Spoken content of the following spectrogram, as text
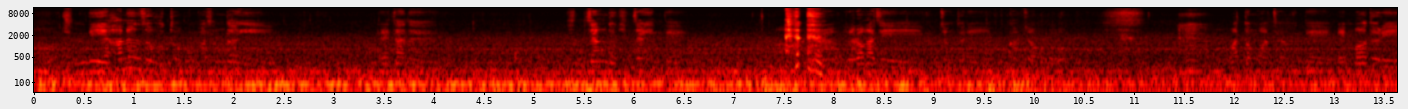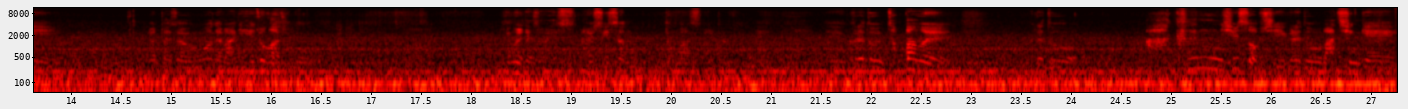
어, 준비하면서부터 뭔가 상당히 일단은 긴장도 긴장인데 아, 여러, 여러 가지 감정들이 복합적으로 왔던 것 같아요. 근데 멤버들이 옆에서 응원을 많이 해줘가지고 어, 힘을 내서 할 수 있었던 것 같습니다. 네. 네, 그래도 첫 방을 그래도 아, 큰 실수 없이 그래도 마친 게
